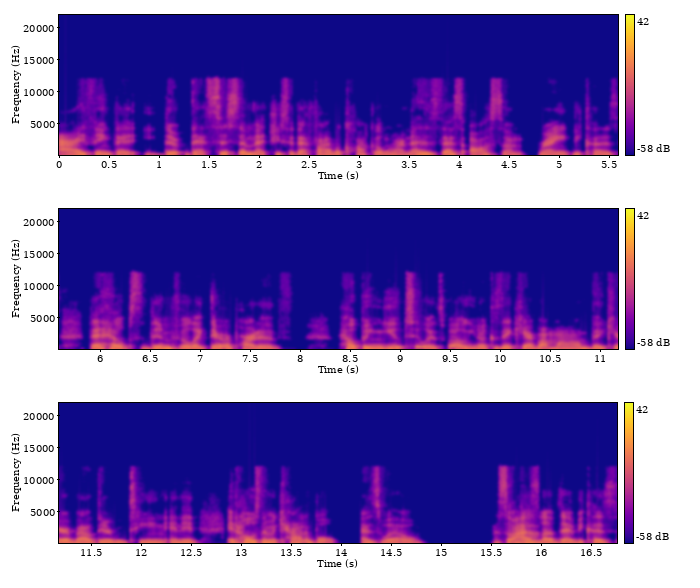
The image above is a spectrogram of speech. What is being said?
I think that the that system that you said, that five o'clock alarm, that is that's awesome, right? Because that helps them feel like they're a part of helping you too as well, you know, because they care about mom, they care about their routine, and it it holds them accountable as well. So yeah. I love that because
